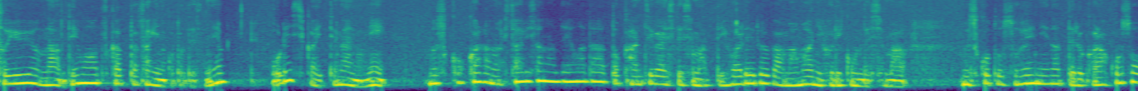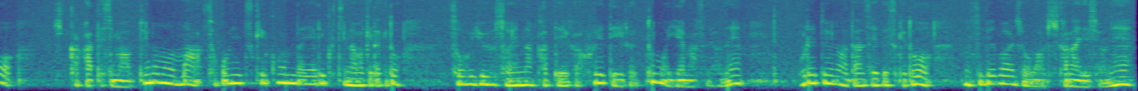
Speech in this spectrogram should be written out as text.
というような電話を使った詐欺のことですね。俺しか言ってないのに、息子からの久々の電話だと勘違いしてしまって言われるがままに振り込んでしまう。息子と疎遠になってるからこそ引っかかってしまうっていうのもまあそこにつけ込んだやり口なわけだけどそういう疎遠な家庭が増えているとも言えますよね。俺というのは男性ですけど娘バージョンは聞かないですよね。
